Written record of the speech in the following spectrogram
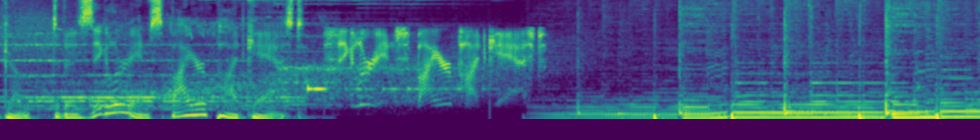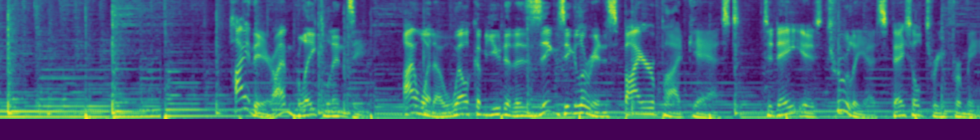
Welcome to the Ziglar Inspire Podcast. Ziglar Inspire Podcast. Hi there, I'm Blake Lindsay. I want to welcome you to the Zig Ziglar Inspire Podcast. Today is truly a special treat for me.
